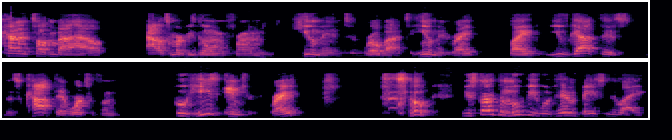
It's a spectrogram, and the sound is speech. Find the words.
kind of talking about how Alex Murphy's going from human to robot to human, right? Like, you've got this this cop that works with him, who he's injured, right? so you start the movie with him basically like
